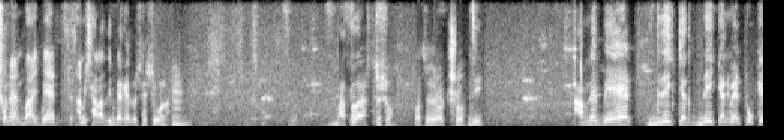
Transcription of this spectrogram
শোনেন ভাই ব্যাট আমি সারাদিন দেখাইলো শেষ হব না। পাঁচ হাজার আটশোশো। পাঁচ হাজার আটশো? জি। আপনি ব্যাট দেখে দেখে আনবেন টোকে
